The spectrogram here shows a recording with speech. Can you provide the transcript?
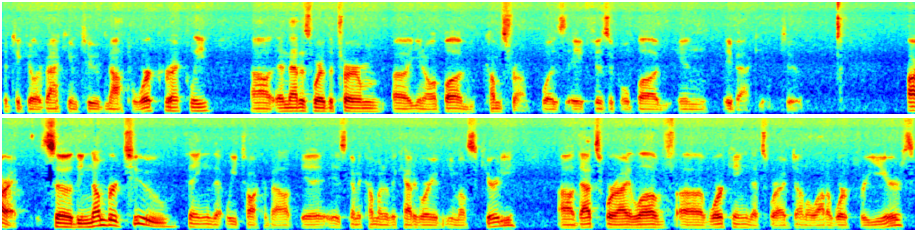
particular vacuum tube not to work correctly. Uh, and that is where the term, uh, you know, a bug comes from, was a physical bug in a vacuum tube. All right, so the number two thing that we talk about is, to come under the category of email security. Uh, that's where I love uh, working. That's where I've done a lot of work for years.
